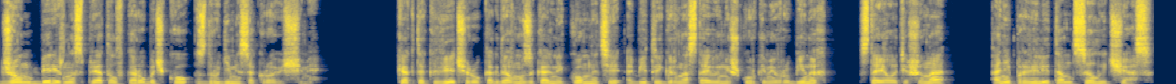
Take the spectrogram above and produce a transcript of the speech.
Джон бережно спрятал в коробочку с другими сокровищами. Как-то к вечеру, когда в музыкальной комнате, обитой горностаевыми шкурками в рубинах, стояла тишина, они провели там целый час.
